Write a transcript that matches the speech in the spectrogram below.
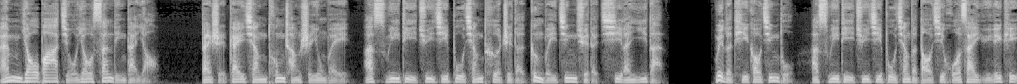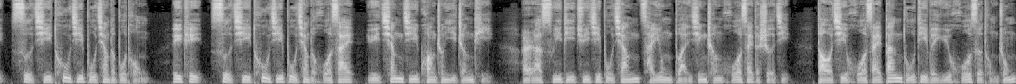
M189-130 弹药。但是该枪通常使用为 SVD 狙击步枪特制的更为精确的 7N1 弹。为了提高精度，SVD 狙击步枪的导气活塞与 AK-47 突击步枪的不同。AK-47 突击步枪的活塞与枪机框成一整体，而 SVD 狙击步枪采用短行程活塞的设计，导气活塞单独地位于活塞筒中，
